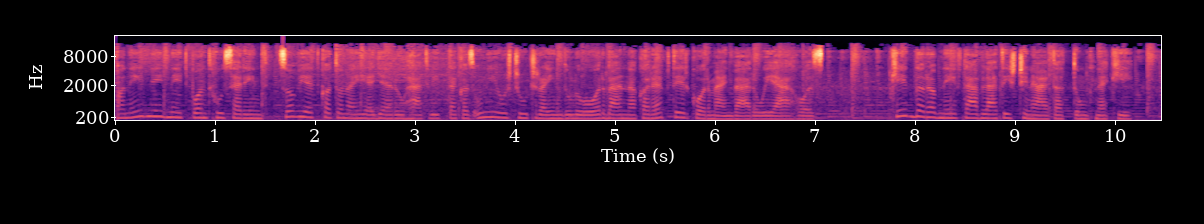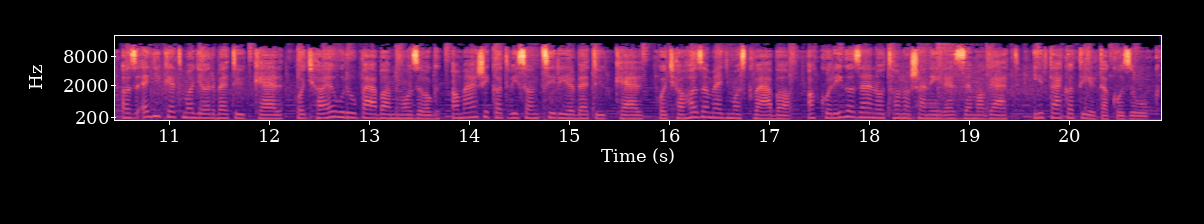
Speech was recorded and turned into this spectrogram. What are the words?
A 444.hu szerint szovjet katonai egyenruhát vittek az uniós csúcsra induló Orbánnak a reptér kormányvárójához. Két darab névtáblát is csináltattunk neki. Az egyiket magyar betűkkel, hogyha Európában mozog, a másikat viszont Cyril betűkkel, hogyha hazamegy Moszkvába, akkor igazán otthonosan érezze magát, írták a tiltakozók.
